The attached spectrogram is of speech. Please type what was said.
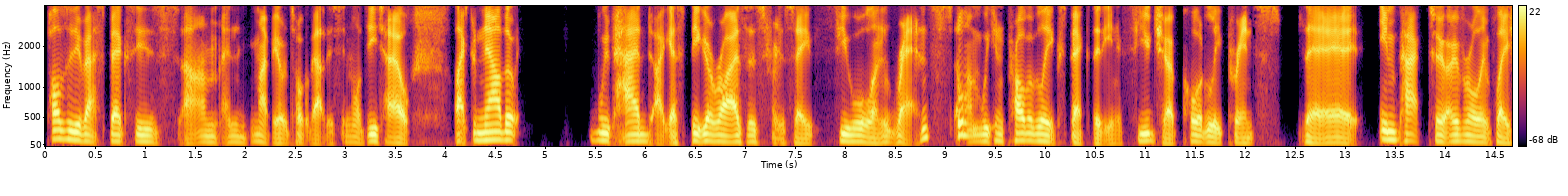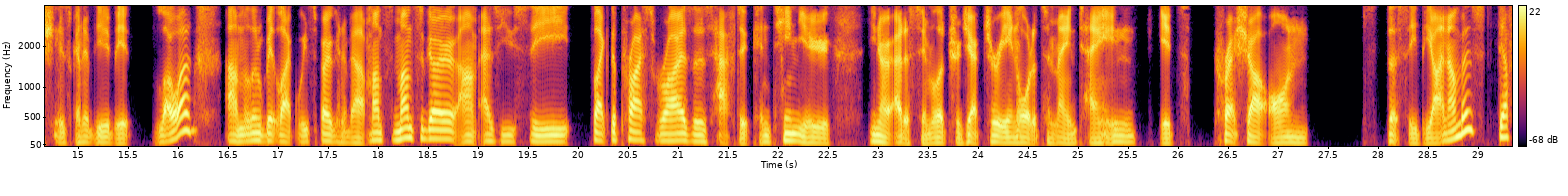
positive aspects is, um, and you might be able to talk about this in more detail, like now that we've had, I guess, bigger rises from, say, fuel and rents, um, we can probably expect that in future quarterly prints, their impact to overall inflation is going to be a bit lower. Um, a little bit like we've spoken about months and months ago. Um, as you see, like the price rises have to continue, you know, at a similar trajectory in order to maintain its pressure on the CPI numbers. Yep.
